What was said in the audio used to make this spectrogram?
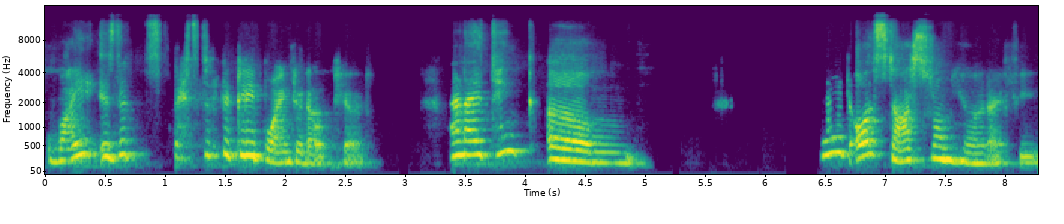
why is it specifically pointed out here? And I think um, and it all starts from here, I feel.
